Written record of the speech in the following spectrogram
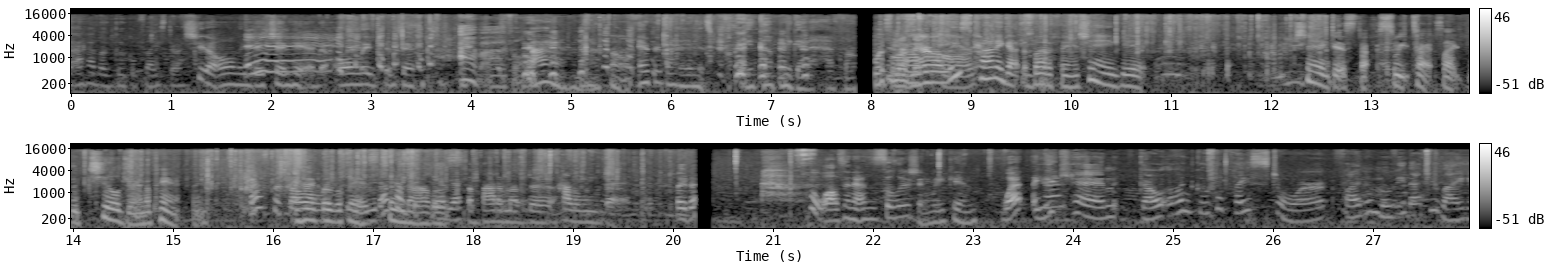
so I have a Google Play Store. She the only bitch in here. The only bitch in. I have an iPhone. I have an iPhone. Everybody in this fucking company got an iPhone. What's No, on their well, at least? Connie got the Butterfinger. She ain't get. She ain't get st- sweet tarts like the children apparently. That's the Her gold Google with Play candy. is That's like the candy at the bottom of the Halloween bag. Like that, Walton has a solution. We can what again? you can go on Google Play Store, find a movie that you like,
